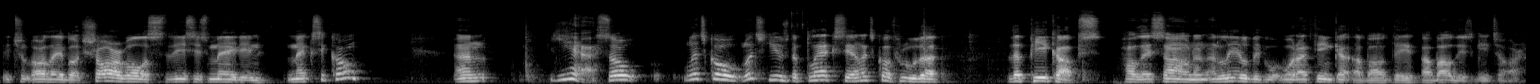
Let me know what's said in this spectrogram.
which are labeled Charvels this is made in Mexico. And yeah so let's go let's use the plexi and let's go through the the pickups how they sound and a little bit what I think about the about this guitar.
